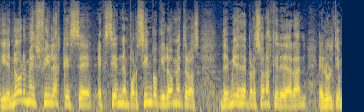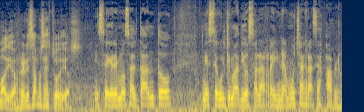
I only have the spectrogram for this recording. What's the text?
y enormes filas que se extienden por 5 kilómetros de miles de personas que le darán el último adiós. Regresamos a estudios. Y seguiremos al tanto en este último adiós a la reina. Muchas gracias, Pablo.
